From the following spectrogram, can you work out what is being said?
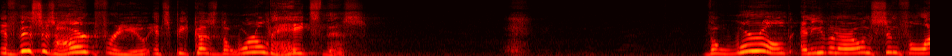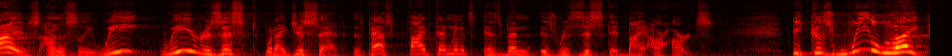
If this is hard for you, it's because the world hates this. the world and even our own sinful lives, honestly, we we resist what I just said. The past five, ten minutes has been is resisted by our hearts. Because we like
